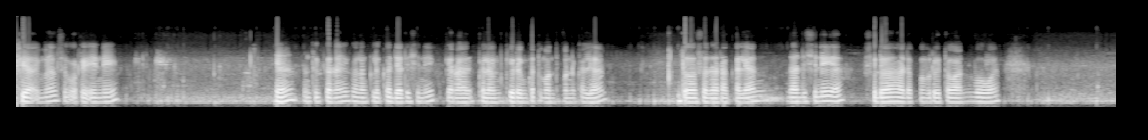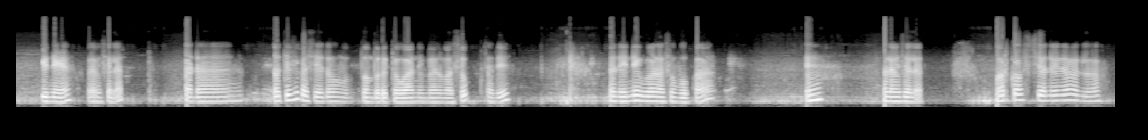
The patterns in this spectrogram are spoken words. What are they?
via email seperti ini ya untuk caranya kalian klik aja di sini kira kalian kirim ke teman-teman kalian atau saudara kalian dan di sini ya sudah ada pemberitahuan bahwa ini ya kalian bisa lihat ada notifikasi atau pemberitahuan email masuk tadi dan ini gue langsung buka ya kalian bisa lihat. Markov Chan ini adalah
